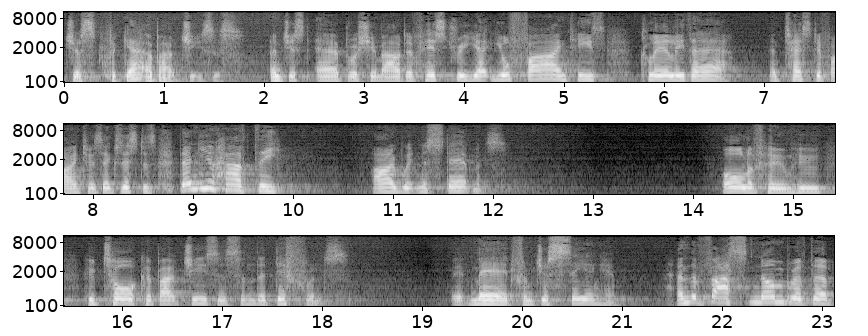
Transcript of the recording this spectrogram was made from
just forget about Jesus and just airbrush him out of history. Yet you'll find he's clearly there and testifying to his existence. Then you have the eyewitness statements all of whom who, who talk about Jesus and the difference it made from just seeing him. And the vast number of them,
